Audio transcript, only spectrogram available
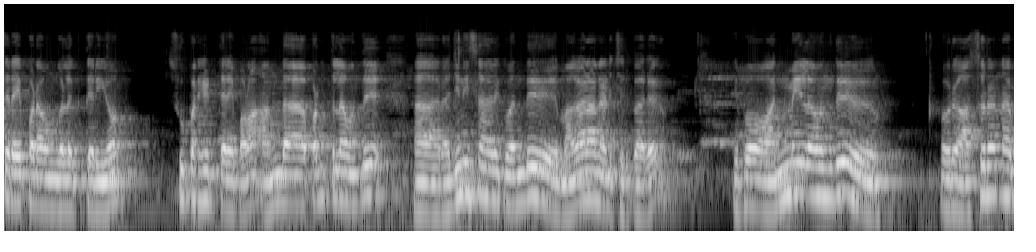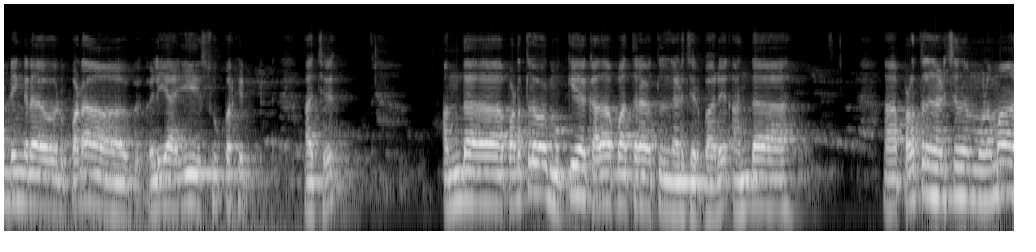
திரைப்படம் உங்களுக்கு தெரியும். சூப்பர் ஹிட் திரைப்படம். அந்த படத்தில் வந்து ரஜினி சாருக்கு வந்து மகானா நடிச்சிருப்பார். இப்போது அண்மையில் வந்து ஒரு அசுரன் அப்படிங்கிற ஒரு படம் வெளியாகி சூப்பர் ஹிட் ஆச்சு. அந்த படத்தில் ஒரு முக்கிய கதாபாத்திரத்தில் நடிச்சிருப்பார். அந்த படத்தில் நடித்தது மூலமாக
